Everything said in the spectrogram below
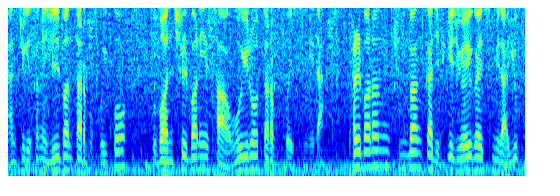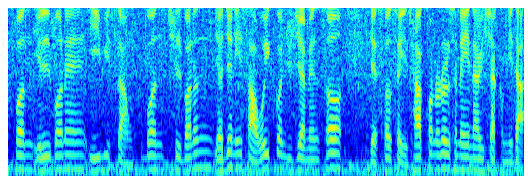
안쪽에서는 1번 따라붙고 있고 9번 7번이 4, 5위로 따라붙고 있습니다. 8번은 중반까지 비교적 여유가 있습니다. 6번 1번의 2위 싸움 9번 7번은 여전히 4, 5위권 유지하면서 이제 서서히 4코너를 선행해 나기 시작합니다.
